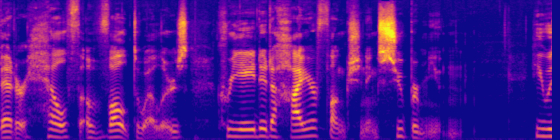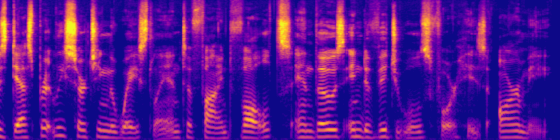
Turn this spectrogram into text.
better health of vault dwellers created a higher functioning super mutant. He was desperately searching the wasteland to find vaults and those individuals for his army.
